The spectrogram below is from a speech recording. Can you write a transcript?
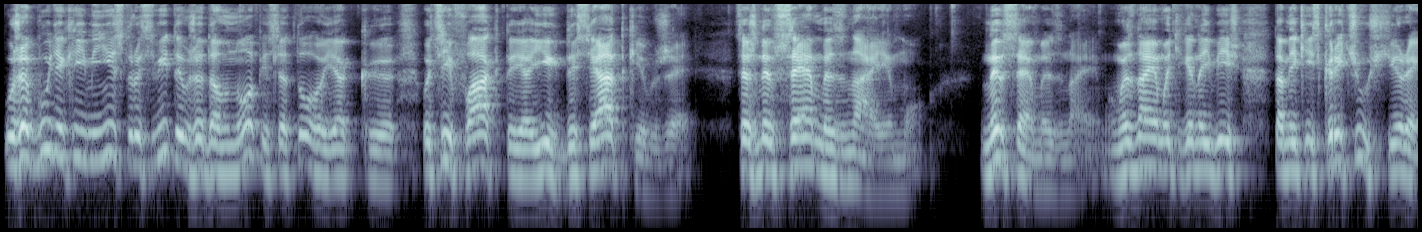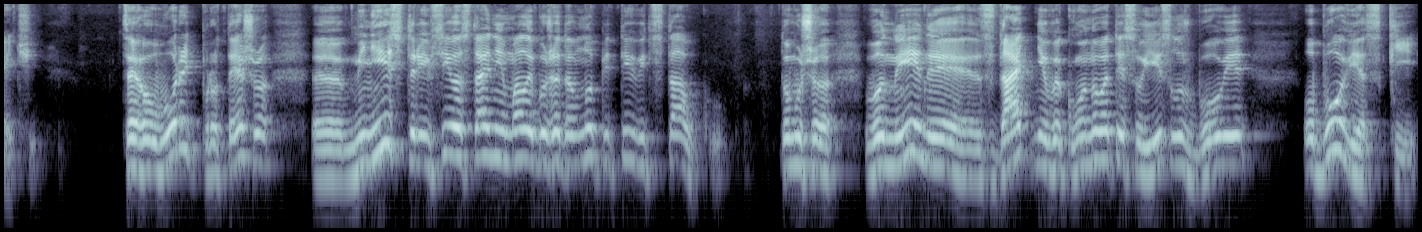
Уже будь-який міністр освіти вже давно, після того, як е, оці факти, а їх десятки вже, це ж не все ми знаємо. Не все ми знаємо. Ми знаємо тільки найбільш там якісь кричущі речі. Це говорить про те, що міністри і всі останні мали б уже давно піти в відставку, тому що вони не здатні виконувати свої службові обов'язки.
